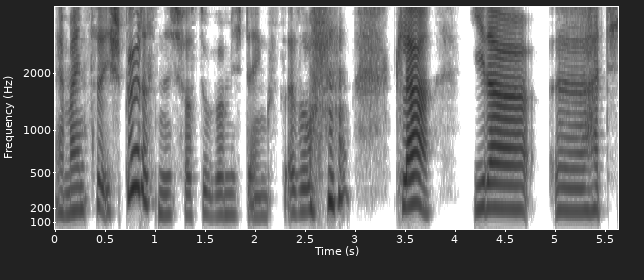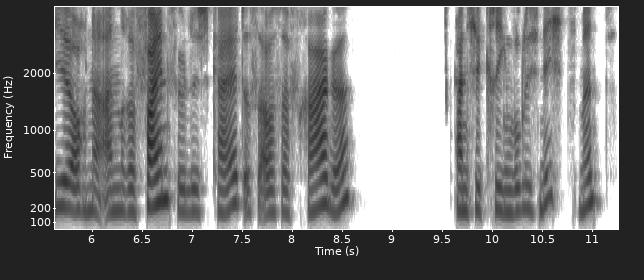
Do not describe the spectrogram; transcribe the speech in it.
Ja, meinst du, ich spüre das nicht, was du über mich denkst? Also klar, jeder äh, hat hier auch eine andere Feinfühligkeit, ist außer Frage. Manche kriegen wirklich nichts mit.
